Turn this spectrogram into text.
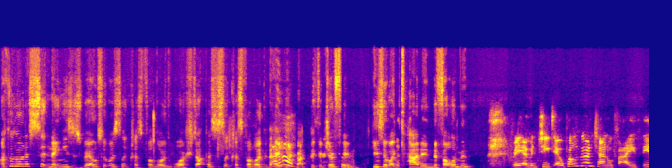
I don't know. This is the nineties as well, so it wasn't like Christopher Lloyd washed up. This is like Christopher Lloyd at the height Ah. of Back to the Future fame. He's the one carrying the film. Right, I mean, gee, it'll probably be on Channel 5. They,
